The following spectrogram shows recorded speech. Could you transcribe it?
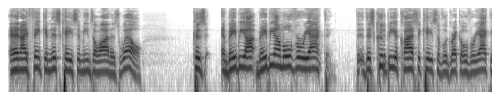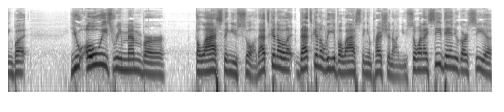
And I think in this case, it means a lot as well. Because, and maybe, I, maybe I'm overreacting. This could be a classic case of LaGreca overreacting, but you always remember the last thing you saw. That's gonna that's gonna leave a lasting impression on you. So when I see Daniel Garcia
